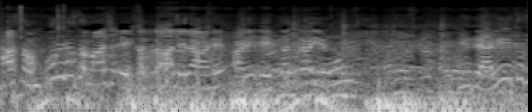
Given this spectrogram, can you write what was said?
हा संपूर्ण समाज एकत्र आलेला आहे आणि एकत्र येऊन ही रॅली इथून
